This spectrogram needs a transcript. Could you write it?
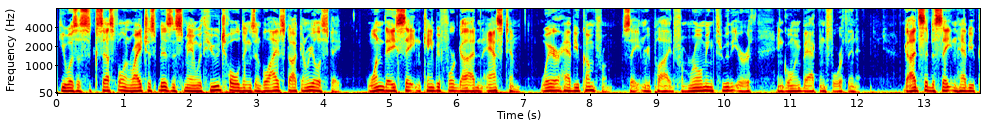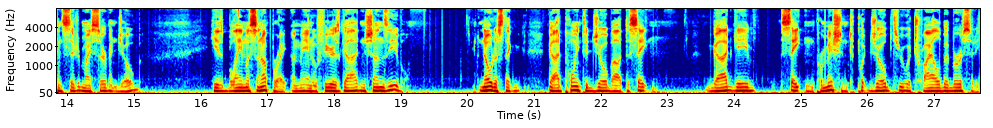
He was a successful and righteous businessman with huge holdings in livestock and real estate. One day Satan came before God and asked him, Where have you come from? Satan replied, From roaming through the earth and going back and forth in it. God said to Satan, Have you considered my servant Job? He is blameless and upright, a man who fears God and shuns evil. Notice that God pointed Job out to Satan. God gave Satan permission to put Job through a trial of adversity.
